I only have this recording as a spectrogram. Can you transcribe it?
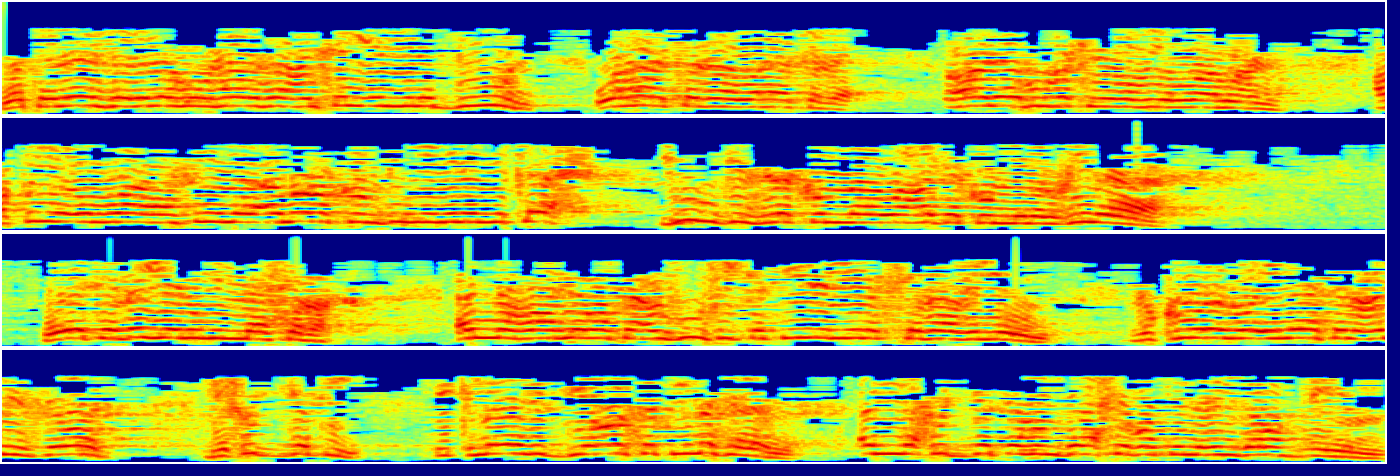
وتنازل له هذا عن شيء من الديون وهكذا وهكذا. قال أبو بكر رضي الله عنه أطيعوا الله فيما أمركم به من النكاح ينجز لكم ما وعدكم من الغنى. ويتبين مما سبق أن ظاهرة عزوف كثير من الشباب اليوم ذكورا وإناثا عن الزواج بحجة إكمال الدراسة مثلا أن حجتهم داحضة عند ربهم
